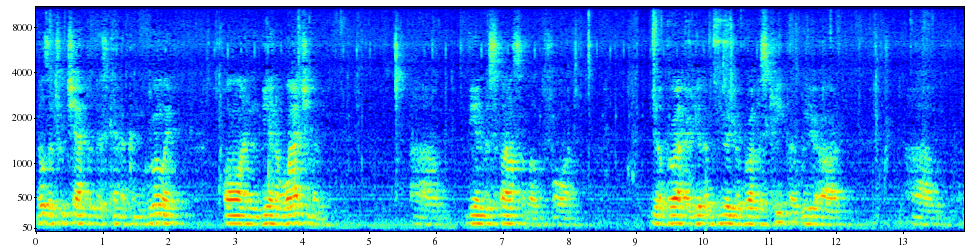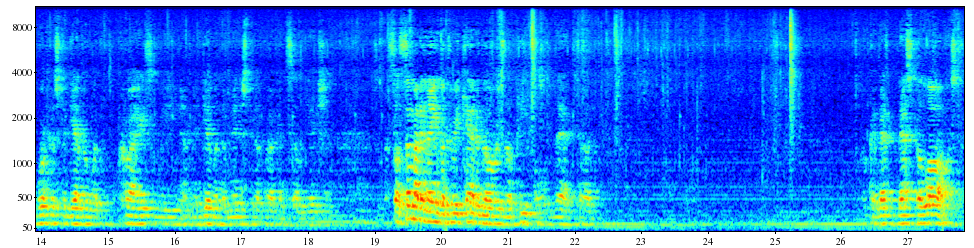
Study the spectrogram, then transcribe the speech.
Those are two chapters that's kind of congruent on being a watchman. Um, being responsible for your brother. You're, the, you're your brother's keeper. We are um, workers together with Christ. We have been given the ministry of reconciliation. So somebody named the three categories of people that. Uh, okay, that, that's the lost.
